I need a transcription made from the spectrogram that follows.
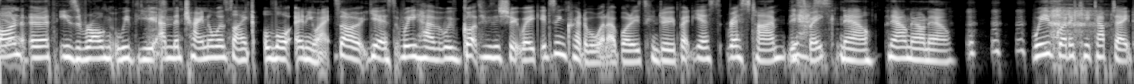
on Yeah. earth is wrong with you? And the trainer was like, "Law." Anyway, so yes, we have we've got through the shoot week. It's incredible what our bodies can do. But yes, rest time this Yes. week. Now, now, now, now. we've got a kick update.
